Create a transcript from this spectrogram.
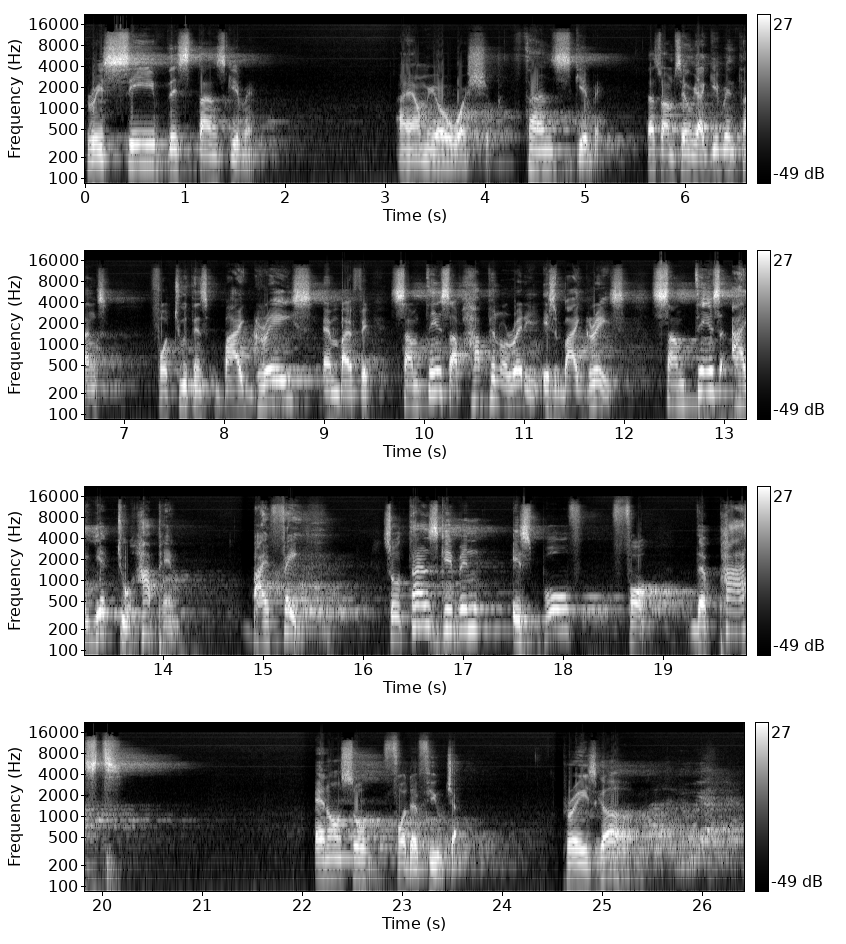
Receive this thanksgiving. I am your worship. Thanksgiving. That's what I'm saying. We are giving thanks for two things by grace and by faith. Some things have happened already, it's by grace. Some things are yet to happen by faith. So, thanksgiving is both for the past and also for the future. Praise God.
